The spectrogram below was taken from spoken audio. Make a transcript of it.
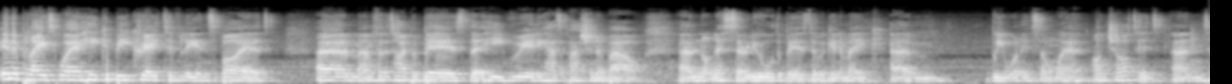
in a place where he could be creatively inspired. Um, and for the type of beers that he really has a passion about, um, not necessarily all the beers that we're going to make, um, we wanted somewhere uncharted. And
